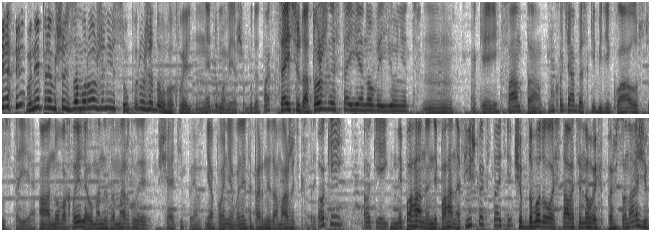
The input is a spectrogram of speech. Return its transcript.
Вони прям щось заморожені, супер уже довго хвиль. Не думав я, що буде так. Цей сюди теж не стає новий юніт. М, Окей. Санта, ну хоча б Скібіді Клаус тут стає. А, нова хвиля, у мене замерзли ще, типи. Я поняв, вони тепер не дамажать, кстати. Окей, окей. Непогана, непогана фішка, кстати. Щоб доводилось ставити нових персонажів,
